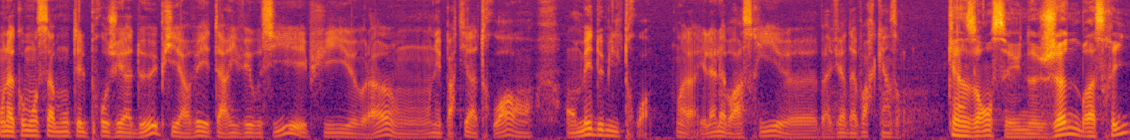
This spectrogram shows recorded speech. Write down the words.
On a commencé à monter le projet à deux, et puis Hervé est arrivé aussi, et puis voilà, on, est parti à trois en, mai 2003. Voilà. Et là, la brasserie euh, bah, vient d'avoir 15 ans. 15 ans, c'est une jeune brasserie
